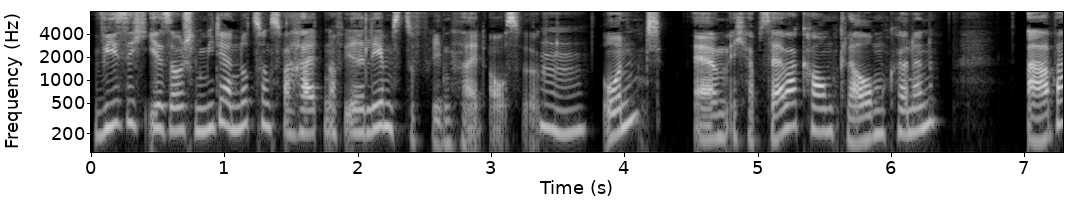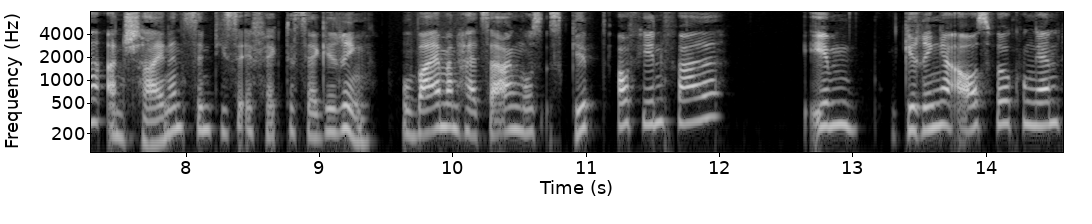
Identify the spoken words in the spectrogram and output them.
wie sich ihr Social-Media-Nutzungsverhalten auf ihre Lebenszufriedenheit auswirkt. Mhm. Und ähm, ich habe selber kaum glauben können, aber anscheinend sind diese Effekte sehr gering. Wobei man halt sagen muss, es gibt auf jeden Fall eben geringe Auswirkungen.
